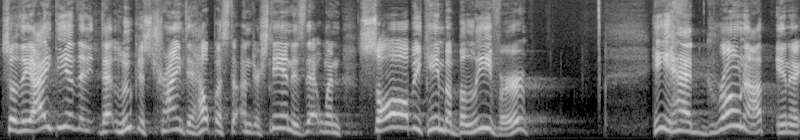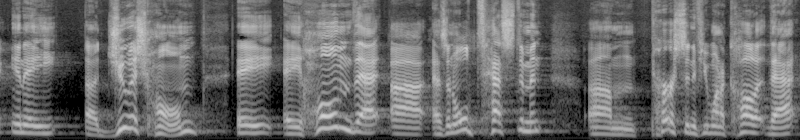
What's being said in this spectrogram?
So the idea that, that Luke is trying to help us to understand is that when Saul became a believer, he had grown up in a, in a, a Jewish home, a, a home that, uh, as an Old Testament um, person, if you want to call it that,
